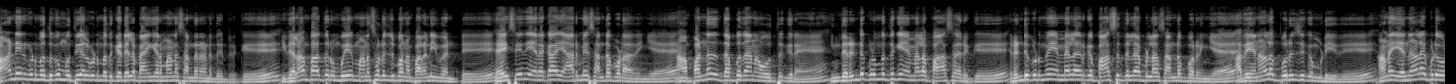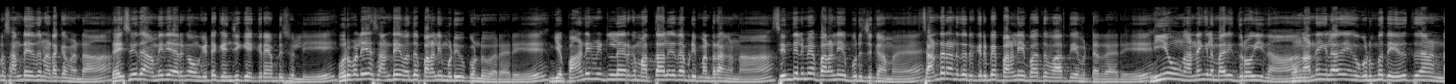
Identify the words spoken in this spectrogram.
பாண்டியன் குடும்பத்துக்கும் முத்திவேல் குடும்பத்துக்கு இடையில பயங்கரமான சண்டை நடந்துட்டு இருக்கு. இதெல்லாம் பார்த்து ரொம்பவே மனசுடைஞ்சு போன பழனி வந்துட்டு தயவுசெய்து எனக்காக யாருமே சண்டை போடாதீங்க. நான் பண்ணது தப்பு தான் நான் ஒத்துக்கிறேன். இந்த ரெண்டு குடும்பத்துக்கும் என் மேல பாசம் இருக்கு. ரெண்டு குடும்பம் என் மேல இருக்க பாசத்துல அப்படிலாம் சண்டை போடுறீங்க. அதை என்னால புரிஞ்சுக்க முடியுது. ஆனா என்னால இப்படி ஒரு சண்டை எதுவும் நடக்க வேண்டாம். தயவுசெய்து அமைதியா இருங்க உங்ககிட்ட கெஞ்சி கேட்கிறேன் அப்படி சொல்லி ஒரு வழியா சண்டையை வந்து பழனி முடிவு கொண்டு வராரு. இங்க பாண்டியன் வீட்டுல இருக்க மத்த தான் அப்படி பண்றாங்கன்னா செந்திலுமே பழனியை புரிஞ்சுக்காம சண்டை நடந்த பார்த்துட்டு இருக்கிறப்ப பழனியை பார்த்து வார்த்தையை விட்டுறாரு. நீயும் உங்க அண்ணங்கள மாதிரி துரோகி தான். உங்க அண்ணங்களாவது எங்க குடும்பத்தை எதிர்த்து தான்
